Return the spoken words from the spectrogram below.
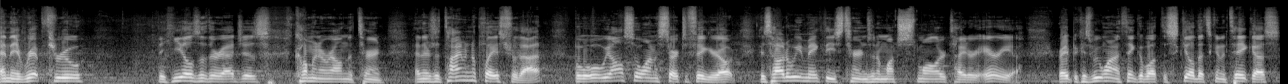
And they rip through the heels of their edges coming around the turn. And there's a time and a place for that. But what we also want to start to figure out is how do we make these turns in a much smaller, tighter area, right? Because we want to think about the skill that's going to take us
